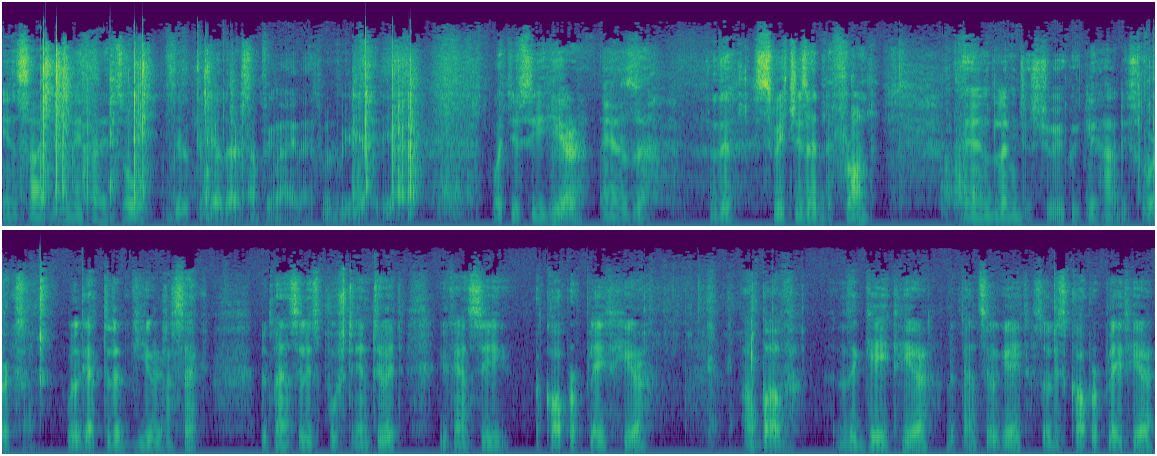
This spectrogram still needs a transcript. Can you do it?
inside the unit when it's all built together something like that would be the idea. What you see here is uh, the switch is at the front and let me just show you quickly how this works. We'll get to that gear in a sec. The pencil is pushed into it. You can see a copper plate here above the gate here the pencil gate. So this copper plate here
